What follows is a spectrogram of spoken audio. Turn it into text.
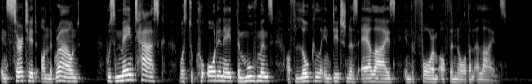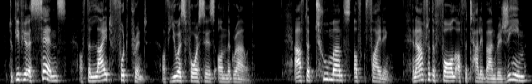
inserted on the ground, whose main task was to coordinate the movements of local indigenous allies in the form of the Northern Alliance. To give you a sense of the light footprint of US forces on the ground. After two months of fighting and after the fall of the Taliban regime,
